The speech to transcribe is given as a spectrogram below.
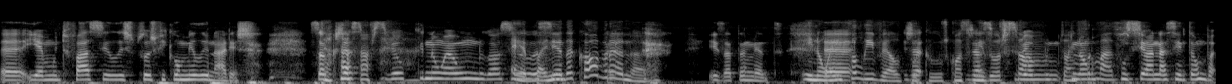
eh, e é muito fácil e as pessoas ficam milionárias. Só que já se percebeu que não é um negócio É a banha assim da cobra, não é? Exatamente. E não é infalível, já- porque os já consumidores se percebeu são, que- que não informados. funciona assim tão bem.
